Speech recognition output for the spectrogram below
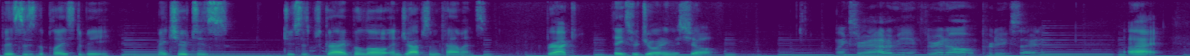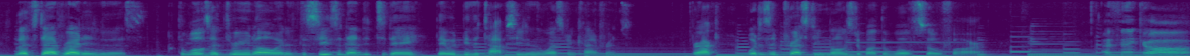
this is the place to be. Make sure to, to subscribe below and drop some comments. Brock, thanks for joining the show. Thanks for having me. 3 0, pretty excited. Alright, let's dive right into this. The Wolves are 3 0, and if the season ended today, they would be the top seed in the Western Conference. Brock, what has impressed you most about the Wolves so far? I think uh,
